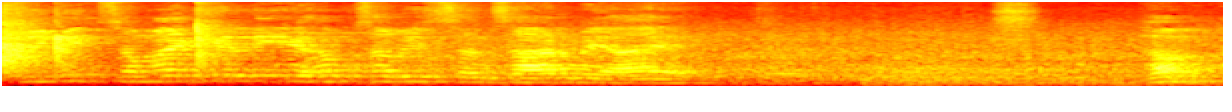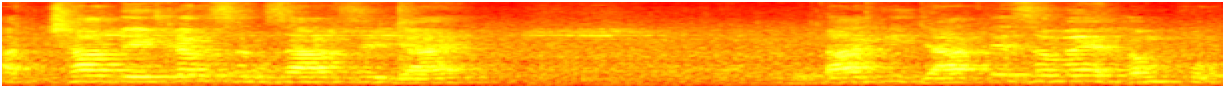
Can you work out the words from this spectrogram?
सीमित समय के लिए हम सब इस संसार में आए। हम अच्छा देकर संसार से जाएँ, ताकि जाते समय हमको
